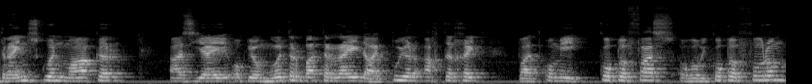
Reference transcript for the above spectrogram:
dreinskoonmaker, as jy op jou motorbatterij die poeierachtigheid wat om die koppe vast, of om die koppe vorm,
